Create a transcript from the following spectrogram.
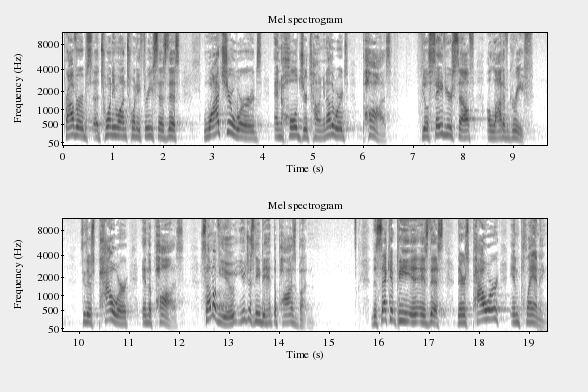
Proverbs uh, 21 23 says this Watch your words and hold your tongue. In other words, pause. You'll save yourself a lot of grief. See, there's power in the pause. Some of you, you just need to hit the pause button. The second P is this there's power in planning.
